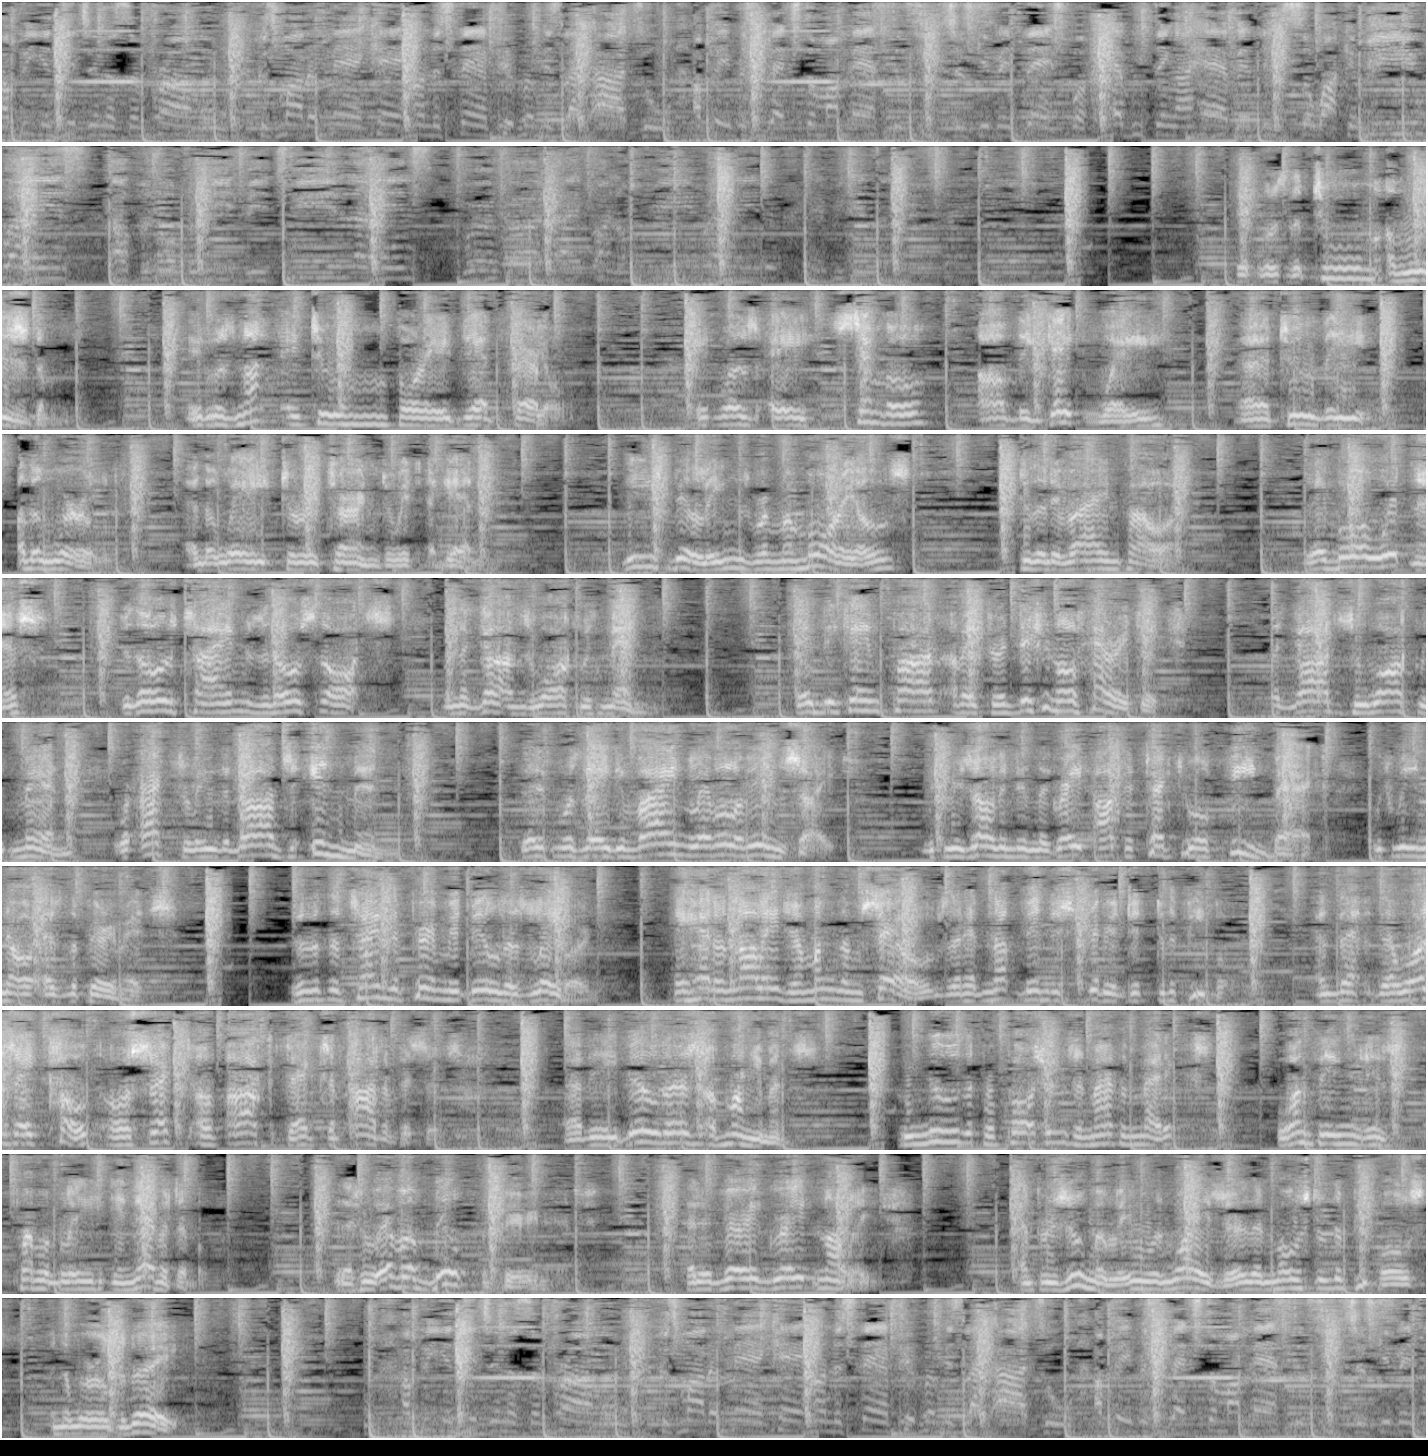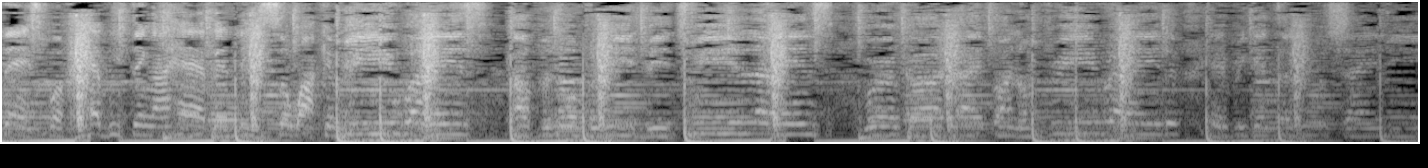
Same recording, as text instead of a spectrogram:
I be indigenous and primal. Cause modern man can't understand pyramids like I do. I pay respects to my master teachers, giving thanks for everything I have, at least so I can be wise. Alpha read between lines. Work hard life on a free ride. It was the tomb of wisdom. It was not a tomb for a dead pharaoh. It was a symbol of the gateway uh, to the other world and the way to return to it again. These buildings were memorials to the divine power. They bore witness to those times and those thoughts when the gods walked with men. They became part of a traditional heritage. The gods who walked with men were actually the gods in men. That it was a divine level of insight which resulted in the great architectural feedback which we know as the pyramids. That at the time the pyramid builders labored, they had a knowledge among themselves that had not been distributed to the people, and that there was a cult or sect of architects and artificers, uh, the builders of monuments, who knew the proportions and mathematics. One thing is probably inevitable, that whoever built the pyramids had a very great knowledge, and presumably was wiser than most of the peoples in the world today. I be indigenous and primal. Cause modern man can't understand pyramids like I do. I pay respects to my master teachers, giving thanks for everything I have, at least so I can be wise. Read between lines. Work hard life on a free ride. Every get a new shiny.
